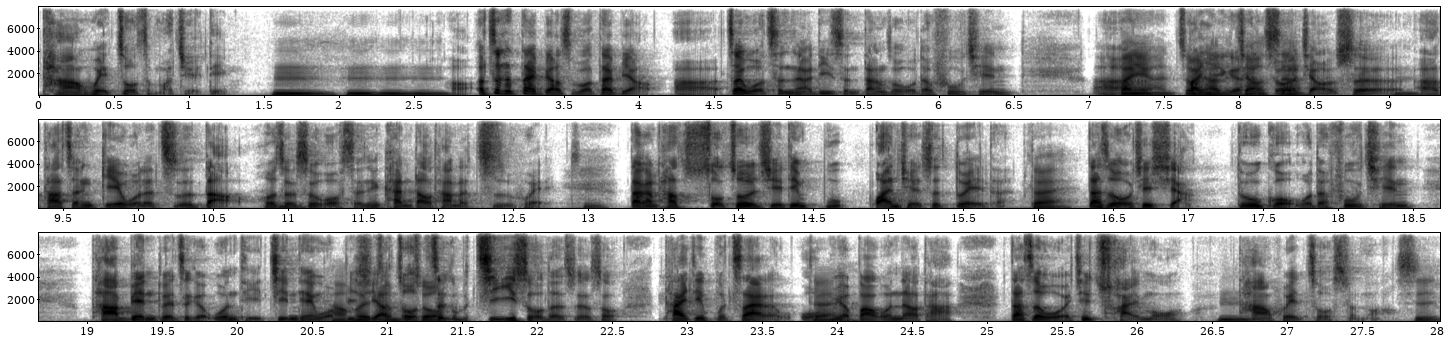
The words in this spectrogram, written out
他会做什么决定？嗯嗯嗯嗯，啊，这个代表什么？代表啊，在我成长的历程当中，我的父亲。啊，扮演很重要的角色，角色啊，他曾给我的指导，或者是我曾经看到他的智慧。是，当然他所做的决定不完全是对的。对，但是我去想，如果我的父亲他面对这个问题，今天我必须要做这个棘手的时候，他已经不在了，我没有办法问到他，但是我去揣摩他会做什么。是，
